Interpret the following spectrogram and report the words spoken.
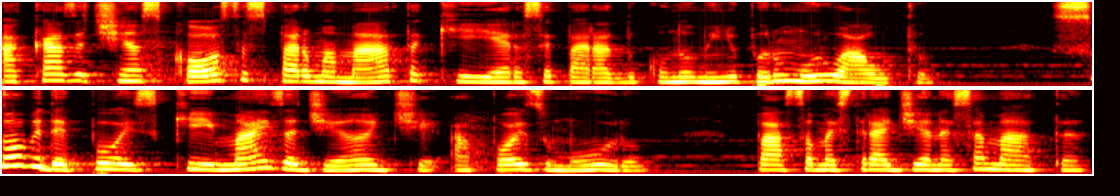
A casa tinha as costas para uma mata que era separada do condomínio por um muro alto. Soube depois que, mais adiante, após o muro, passa uma estradinha nessa mata,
